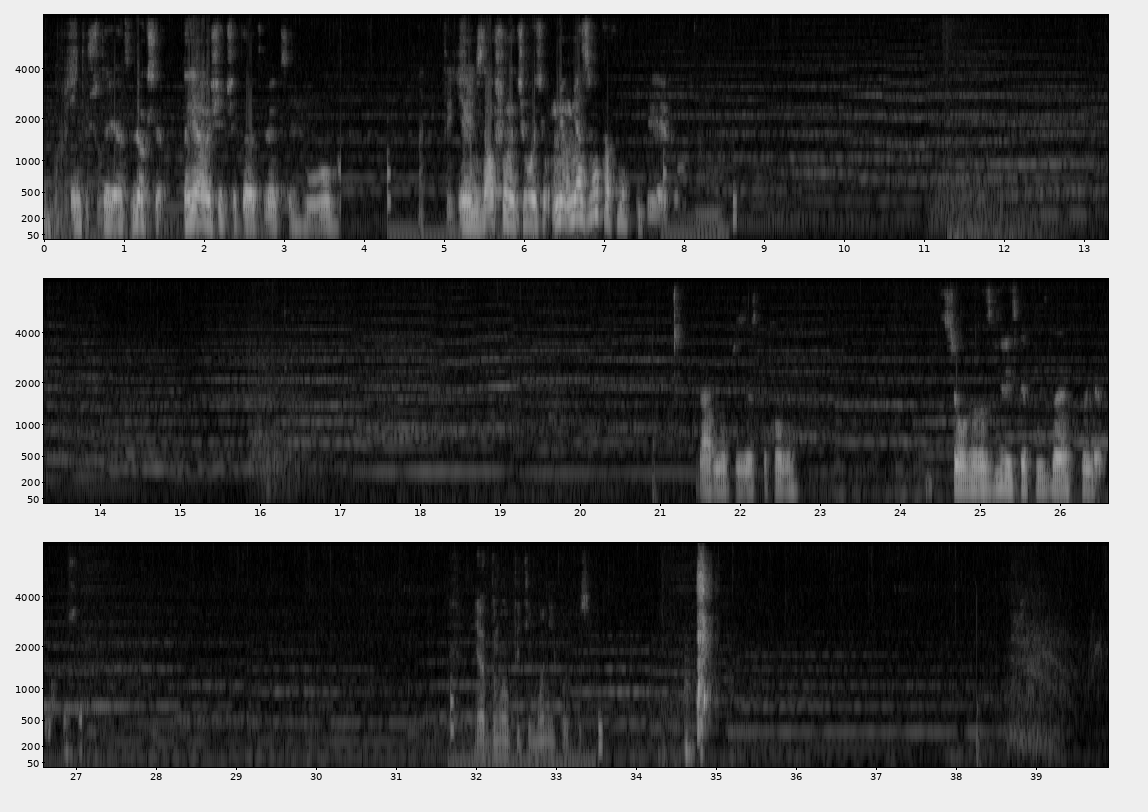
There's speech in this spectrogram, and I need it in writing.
Борщ, ты что я отвлекся. Да я вообще что-то отвлекся. А ты Я чё? не знал, что началось. У меня, у меня звуков нет этого. Да, мне пиздец походу. Все уже разбились, как не знаю, кто я. тут пошел. Я думал, ты Тимоний копишь.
